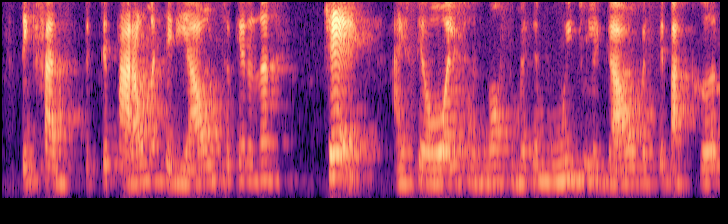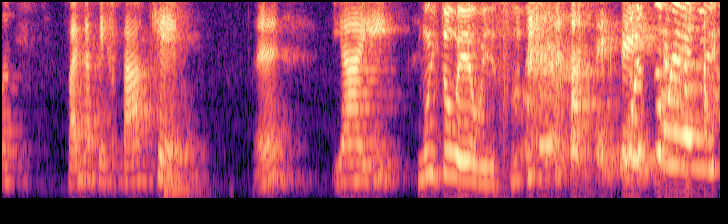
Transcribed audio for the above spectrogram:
Você tem que fazer, preparar o material, não sei o que, não, quer? Aí você olha e fala, nossa, mas é muito legal, vai ser bacana, vai me apertar, quero, né? E aí. Muito eu isso. Acertei. Muito eu isso.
